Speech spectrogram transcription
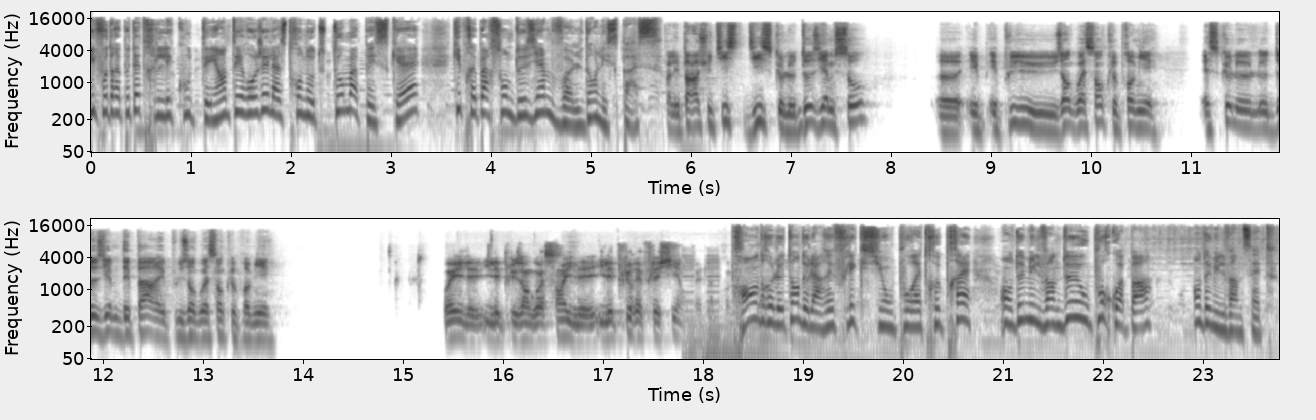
il faudrait peut-être l'écouter, interroger l'astronaute Thomas Pesquet, qui prépare son deuxième vol dans l'espace. Les parachutistes disent que le deuxième saut euh, est, plus angoissant que le premier. Est-ce que le deuxième départ est plus angoissant que le premier? Oui, il est, plus angoissant, il est, il est, plus réfléchi en fait. Prendre le temps de la réflexion pour être prêt en 2022 ou pourquoi pas en 2027.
